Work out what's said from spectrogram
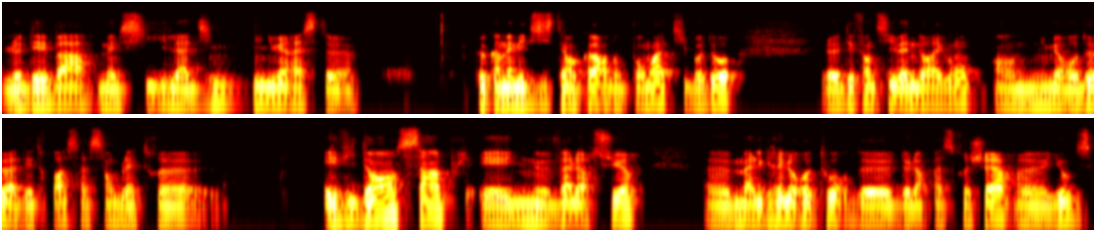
le débat, même s'il a diminué, reste peut quand même exister encore. Donc pour moi, Thibaudot, le defensive end d'Oregon en numéro 2 à Détroit, ça semble être euh, évident, simple et une valeur sûre. Euh, malgré le retour de, leur pass rusher, euh, Hughes,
